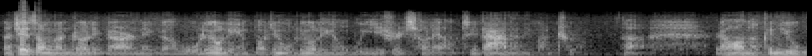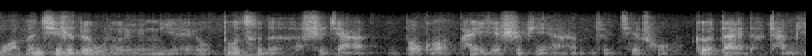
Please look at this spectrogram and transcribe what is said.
那这三款车里边，那个五六零宝骏五六零无疑是销量最大的那款车啊。然后呢，根据我们其实对五六零也有多次的试驾，包括拍一些视频啊什么，就接触各代的产品。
